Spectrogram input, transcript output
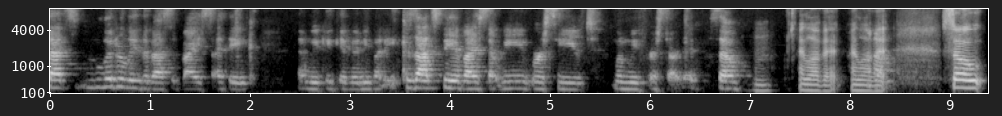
that's literally the best advice i think that we could give anybody because that's the advice that we received when we first started. So mm-hmm. I love it. I love it. So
